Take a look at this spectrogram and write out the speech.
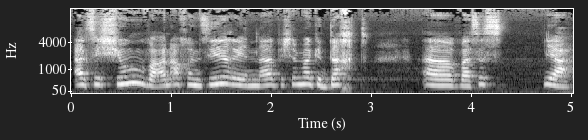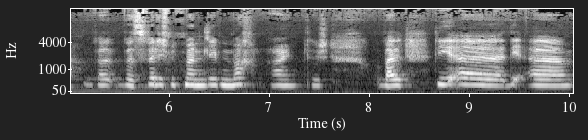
als ich jung war und auch in Syrien, habe ich immer gedacht, äh, was ist, ja, was will ich mit meinem Leben machen eigentlich? Weil die, äh, die, äh,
